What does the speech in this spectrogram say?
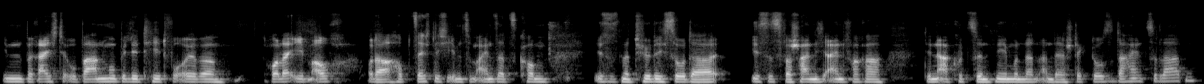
im Bereich der urbanen Mobilität, wo eure Roller eben auch oder hauptsächlich eben zum Einsatz kommen, ist es natürlich so, da ist es wahrscheinlich einfacher, den Akku zu entnehmen und dann an der Steckdose daheim zu laden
